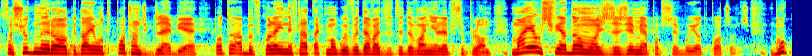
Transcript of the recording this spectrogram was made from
co siódmy rok dają odpocząć glebie, po to, aby w kolejnych latach mogły wydawać zdecydowanie lepszy plon. Mają świadomość, że ziemia potrzebuje odpocząć. Bóg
